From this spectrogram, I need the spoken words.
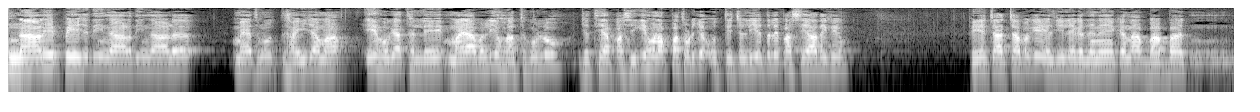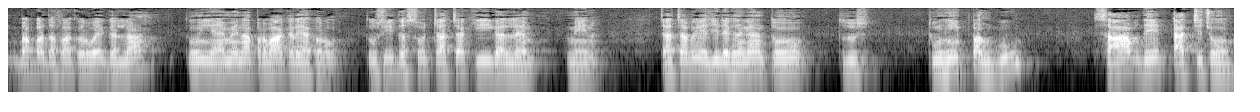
ਨਾਲੇ ਪੇਜ ਦੀ, ਨਾਲ ਦੀ, ਨਾਲ ਮੈਂ ਤੁਹਾਨੂੰ ਦਿਖਾਈ ਜਾਵਾਂ। ਇਹ ਹੋ ਗਿਆ ਥੱਲੇ ਮਾਇਆ ਵੱਲੋਂ ਹੱਥ ਖੋਲੋ, ਜਿੱਥੇ ਆਪਾਂ ਸੀਗੇ। ਹੁਣ ਆਪਾਂ ਥੋੜਾ ਜਿਹਾ ਉੱਤੇ ਚੱਲੀਏ, ਇਧਰਲੇ ਪਾਸੇ ਆ ਦੇਖਿਓ। ਫੇਰ ਚਾਚਾ ਬਘੇਲ ਜੀ ਲਿਖਦੇ ਨੇ, ਕਹਿੰਦਾ, ਬਾਬਾ ਬਾਬਾ ਦਫਾ ਕਰੋ ਇਹ ਗੱਲਾਂ, ਤੂੰ ਹੀ ਐਵੇਂ ਨਾ ਪ੍ਰਵਾਹ ਕਰਿਆ ਕਰੋ। ਤੁਸੀਂ ਦੱਸੋ ਚਾਚਾ ਕੀ ਗੱਲ ਹੈ ਮੇਨ ਚਾਚਾ ਬਘੇਲ ਜੀ ਲਿਖਦੇ ਕਹਿੰਦਾ, ਤੂੰ ਤੂੰ ਤੂੰ ਹੀ ਭੰਗੂ ਸਾਹਿਬ ਦੇ ਟੱਚ ਚੋਂ।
